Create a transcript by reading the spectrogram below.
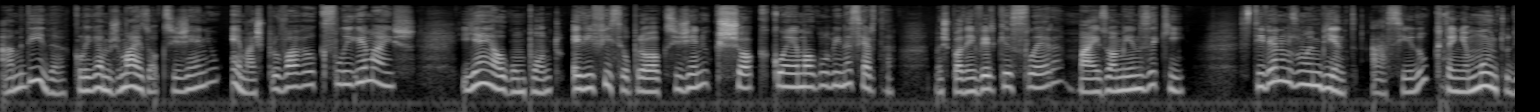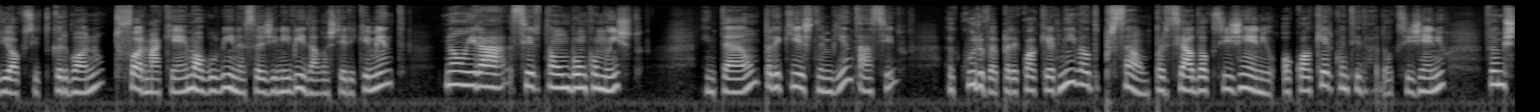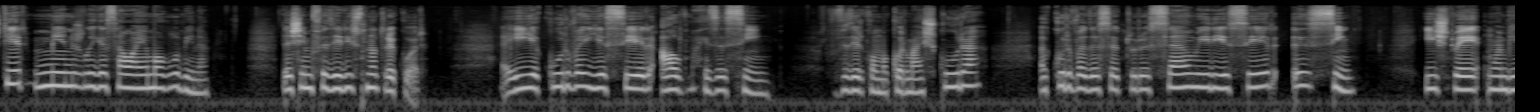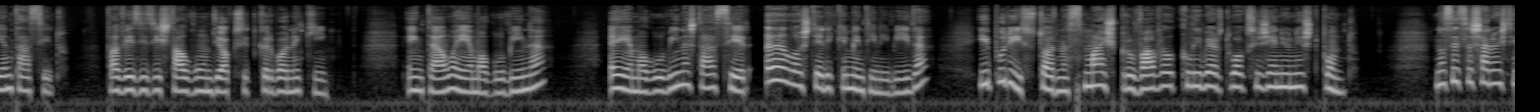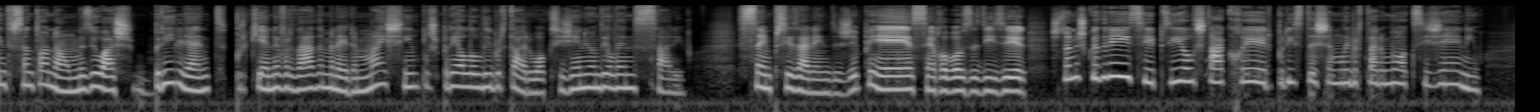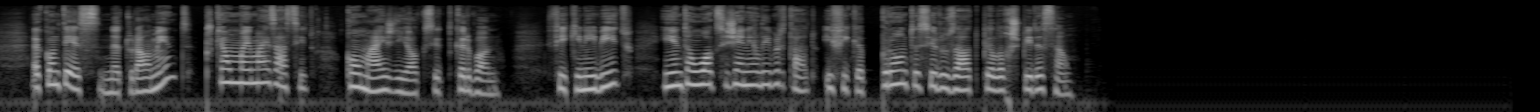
À medida que ligamos mais oxigênio, é mais provável que se ligue mais. E em algum ponto é difícil para o oxigênio que choque com a hemoglobina certa, mas podem ver que acelera mais ou menos aqui. Se tivermos um ambiente ácido, que tenha muito dióxido de carbono, de forma a que a hemoglobina seja inibida alostericamente, não irá ser tão bom como isto? Então, para que este ambiente ácido, a curva para qualquer nível de pressão parcial de oxigênio ou qualquer quantidade de oxigênio, vamos ter menos ligação à hemoglobina. Deixem-me fazer isso noutra cor. Aí a curva ia ser algo mais assim. Vou fazer com uma cor mais escura. A curva da saturação iria ser assim. Isto é um ambiente ácido. Talvez exista algum dióxido de carbono aqui. Então, a hemoglobina a hemoglobina está a ser alostericamente inibida e por isso torna-se mais provável que liberte o oxigênio neste ponto. Não sei se acharam isto interessante ou não, mas eu acho brilhante porque é, na verdade, a maneira mais simples para ela libertar o oxigênio onde ele é necessário. Sem precisarem de GPS, sem robôs a dizer estou nos quadríceps e ele está a correr, por isso deixa-me libertar o meu oxigênio. Acontece naturalmente porque é um meio mais ácido, com mais dióxido de carbono fica inibido e então o oxigênio é libertado e fica pronto a ser usado pela respiração.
